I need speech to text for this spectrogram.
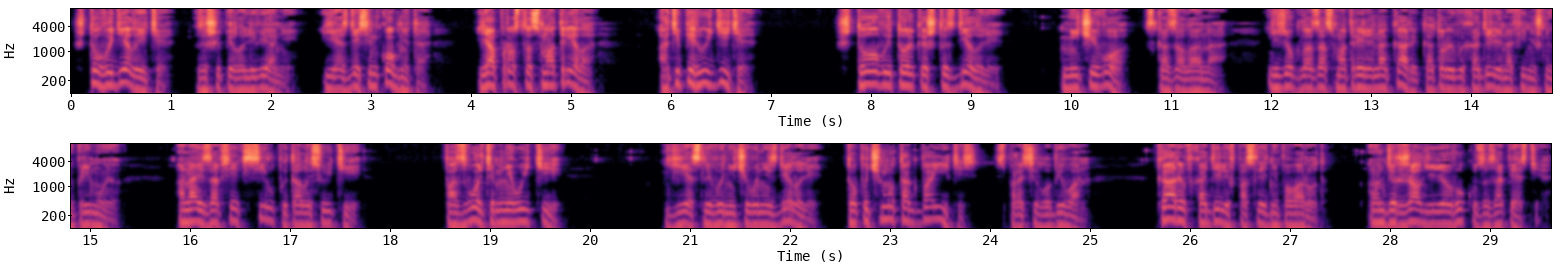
«Что вы делаете?» – зашипела Ливиани. «Я здесь инкогнито. Я просто смотрела. А теперь уйдите». «Что вы только что сделали?» «Ничего», – сказала она. Ее глаза смотрели на кары, которые выходили на финишную прямую. Она изо всех сил пыталась уйти. «Позвольте мне уйти». «Если вы ничего не сделали, то почему так боитесь?» – спросил Оби-Ван. Кары входили в последний поворот. Он держал ее руку за запястье.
